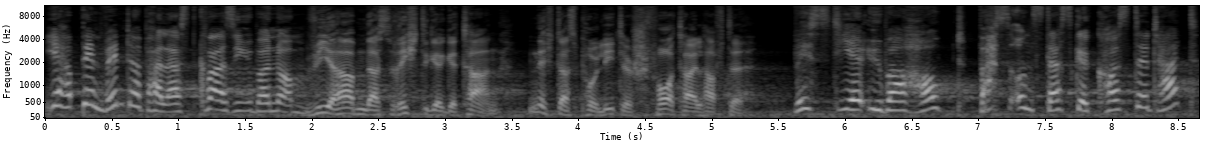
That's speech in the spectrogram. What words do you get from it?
Ihr habt den Winterpalast quasi übernommen. Wir haben das Richtige getan, nicht das politisch Vorteilhafte. Wisst ihr überhaupt, was uns das gekostet hat?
